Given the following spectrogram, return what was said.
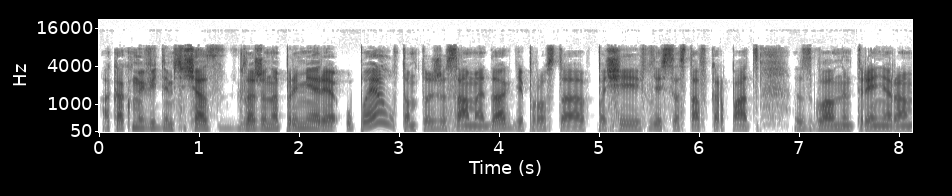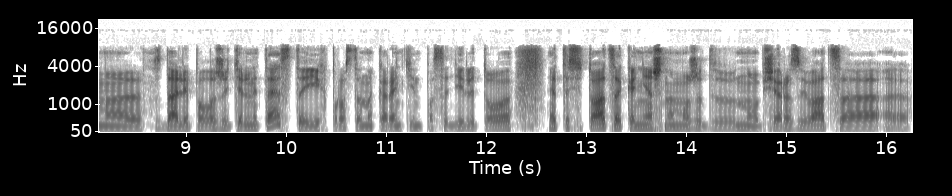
А как мы видим сейчас даже на примере УПЛ, там то же самое, да, где просто почти весь состав Карпат с главным тренером э, сдали положительный тест, и их просто на карантин посадили, то эта ситуация, конечно, может ну, вообще развиваться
